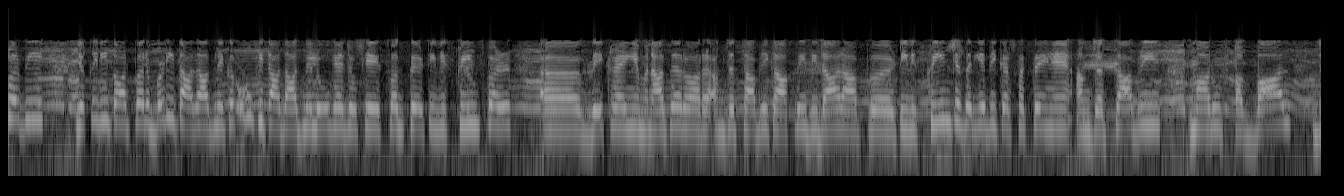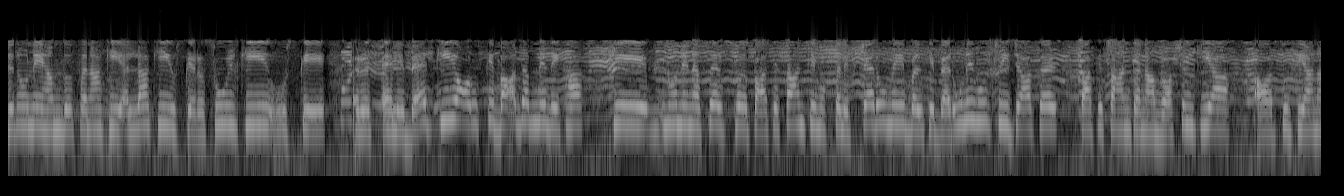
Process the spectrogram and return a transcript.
پر بھی یقینی طور پر بڑی تعداد میں کروڑوں کی تعداد میں لوگ ہیں جو کہ اس وقت ٹی وی سکرینز پر دیکھ رہے ہیں یہ مناظر اور امجد صابری کا آخری دیدار آپ ٹی وی سکرین کے ذریعے بھی کر سکتے ہیں۔ امجد صابری، معروف قوال جنہوں نے حمد و ثنا کی، اللہ کی، اس کے رسول کی، اس کے اہل بیت کی اور اس کے بعد ہم نے دیکھا کہ انہوں نے نہ صرف پاکستان کے مختلف شہروں میں بلکہ بیرون ملک بھی جا کر پاکستان کا نام روشن کیا اور صوفیانہ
